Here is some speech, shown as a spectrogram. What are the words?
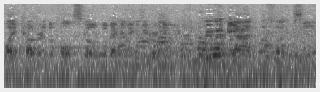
quite cover the full scope of everything that we were doing. We went beyond the fun scene.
